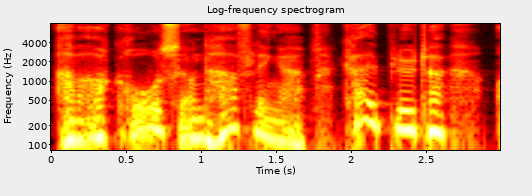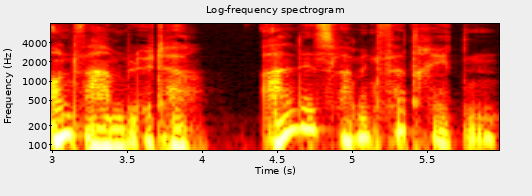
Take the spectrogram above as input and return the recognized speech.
aber auch große und Haflinger, Kaltblüter und Warmblüter. Alles war mit vertreten.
